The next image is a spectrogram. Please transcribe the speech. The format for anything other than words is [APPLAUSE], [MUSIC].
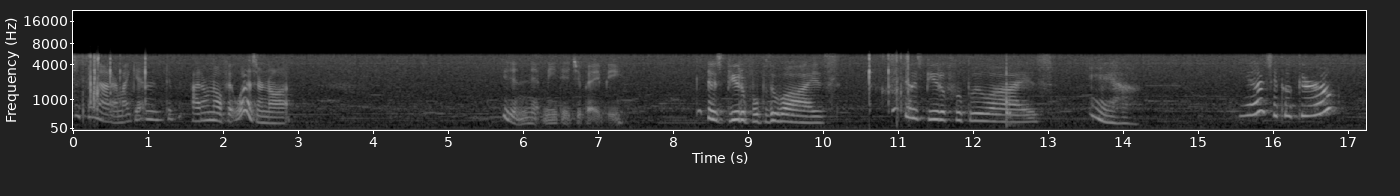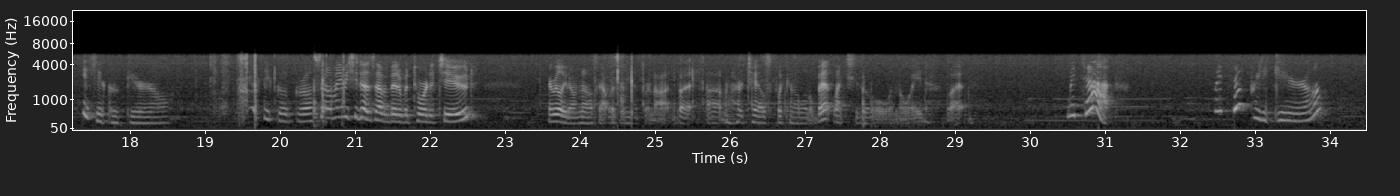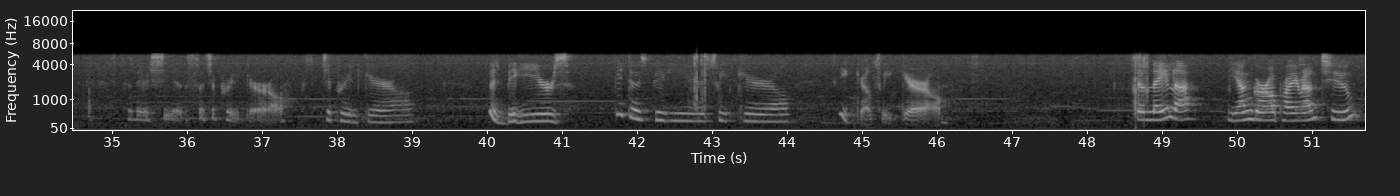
What's the matter? Am I getting... I don't know if it was or not. You didn't nip me, did you, baby? Look at those beautiful blue eyes. Look at those beautiful blue eyes. Yeah. Yeah, it's a good girl. It's a good girl. It's a good girl. So maybe she does have a bit of a tortitude. I really don't know if that was a nip or not, but um, her tail's flicking a little bit, like she's a little annoyed, but... What's up? What's up, pretty girl? So there she is, such a pretty girl. Such a pretty girl. Those big ears. Get those big ears, sweet girl. Sweet girl, sweet girl. So Layla, young girl, probably around two,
